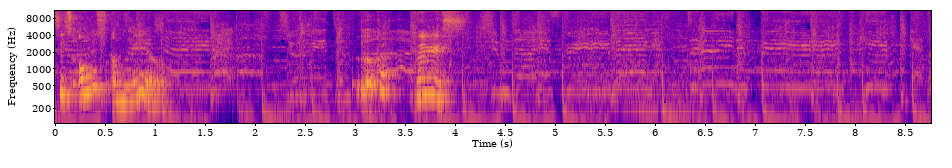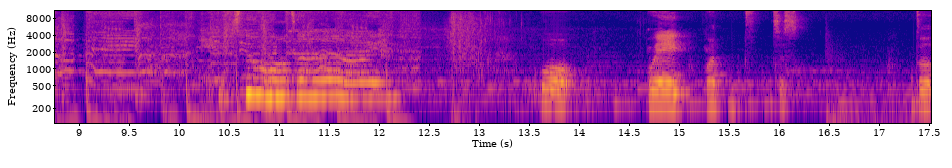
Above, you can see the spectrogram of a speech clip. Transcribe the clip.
she's almost unreal. Look at this! Whoa, wait, what just the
